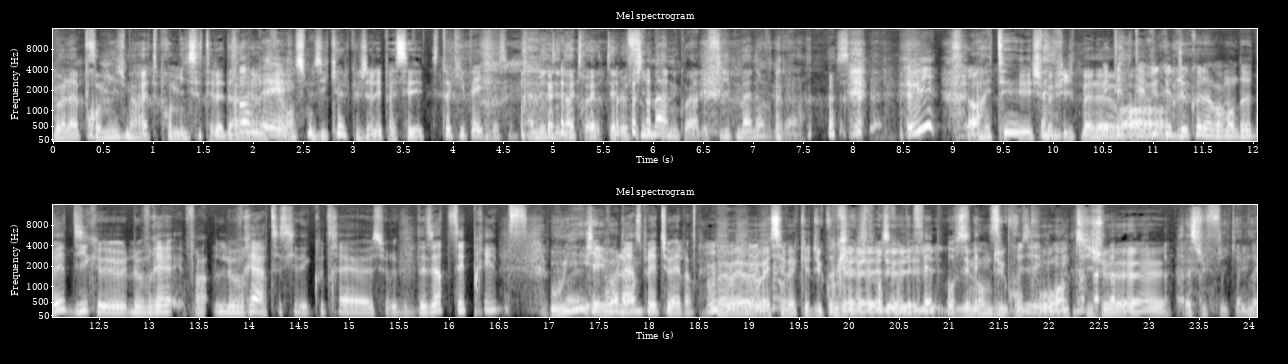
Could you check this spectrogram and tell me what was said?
Voilà, promis, je m'arrête, promis. C'était la dernière Non, mais- référence musicale que j'allais passer. C'est toi qui payes, de toute façon. Ah, mais t'es, notre, t'es le filmman, quoi. Le Philippe Manoff de la. Ah oui, Arrêtez, je suis pas Philippe mais Manœuvre. t'as t'as oh. vu que Joko à un moment donné dit que le vrai, enfin le vrai artiste qu'il écouterait euh, sur une île déserte, c'est Prince, Oui, qui est et mon voilà. père spirituel. hein. Ouais, ouais, ouais, ouais, c'est vrai que du coup, Donc, le- je pense qu'on le- est fait le- pour les membres du groupe ont un petit jeu euh, Ça suffit, Camille.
